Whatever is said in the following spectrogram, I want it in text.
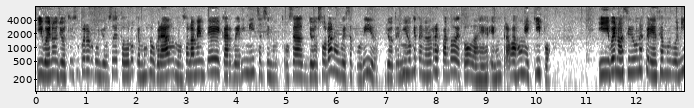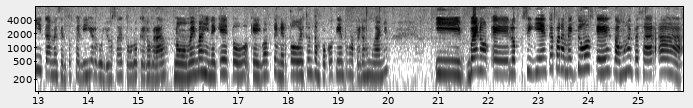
Y bueno, yo estoy súper orgullosa de todo lo que hemos logrado, no solamente Carver y Mitchell, sino, o sea, yo sola no hubiese podido. Yo he tenido que tener el respaldo de todas, es, un trabajo en equipo. Y bueno, ha sido una experiencia muy bonita, me siento feliz y orgullosa de todo lo que he logrado. No me imaginé que todo, que iba a obtener todo esto en tan poco tiempo, en apenas un año. Y bueno, eh, lo siguiente para MEC 2 es, vamos a empezar a,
